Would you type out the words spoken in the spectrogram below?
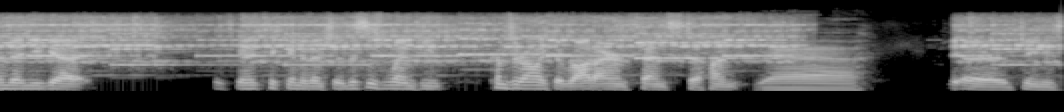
and then you get it's gonna kick in eventually. This is when he comes around like the wrought iron fence to hunt yeah. uh, Jamie's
